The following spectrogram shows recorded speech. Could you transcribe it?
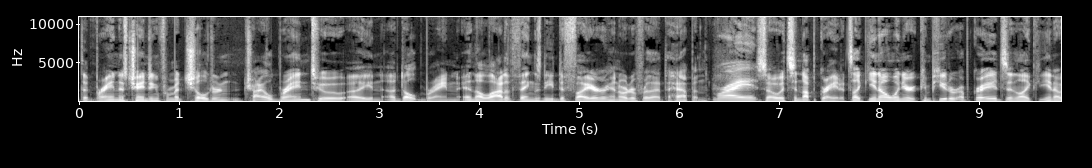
the brain is changing from a children child brain to a, an adult brain, and a lot of things need to fire in order for that to happen. Right. So it's an upgrade. It's like you know when your computer upgrades and like you know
